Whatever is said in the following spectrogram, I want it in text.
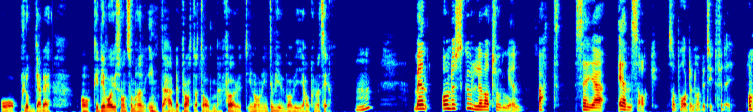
och pluggade. Och det var ju sånt som han inte hade pratat om förut i någon intervju vad vi har kunnat se. Mm. Men om du skulle vara tvungen att säga en sak som podden har betytt för dig. Om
